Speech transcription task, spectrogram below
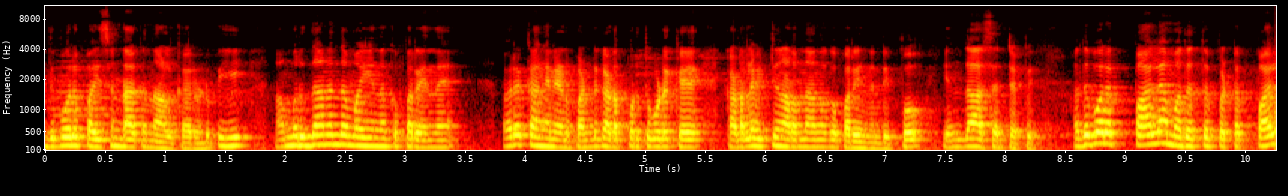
ഇതുപോലെ പൈസ ഉണ്ടാക്കുന്ന ആൾക്കാരുണ്ട്. ഇപ്പോൾ ഈ അമൃതാനന്ദമയി എന്നൊക്കെ പറയുന്ന അവരൊക്കെ അങ്ങനെയാണ്. പണ്ട് കടപ്പുറത്ത് കൂടെയൊക്കെ കടല വിറ്റ് നടന്നാന്നൊക്കെ പറയുന്നുണ്ട്. ഇപ്പോൾ എന്താ സെറ്റപ്പ് അതുപോലെ പല മതത്തിൽപ്പെട്ട പല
